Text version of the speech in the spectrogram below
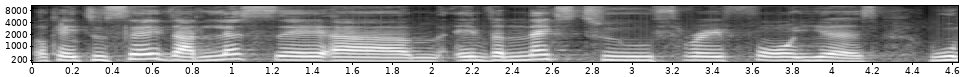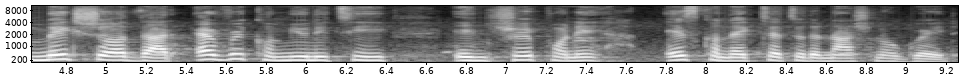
okay, to say that let's say um, in the next two, three, four years, we'll make sure that every community in Chereponi is connected to the national grid?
